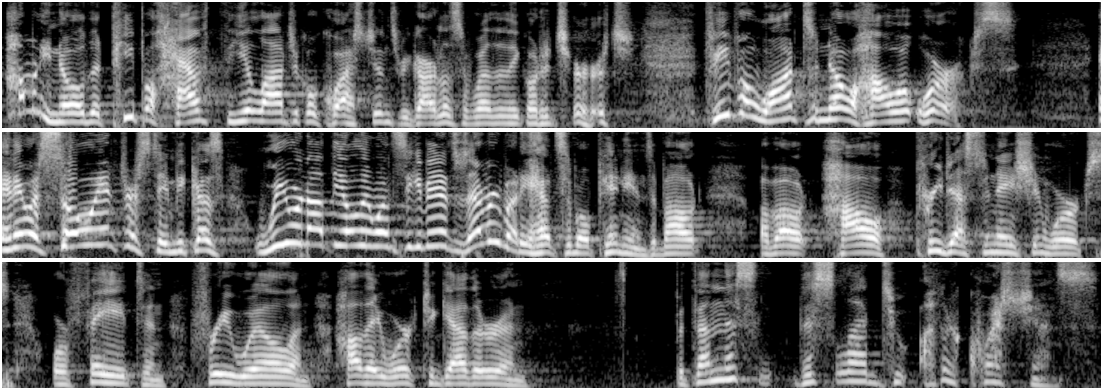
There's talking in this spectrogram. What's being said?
how many know that people have theological questions regardless of whether they go to church? People want to know how it works. And it was so interesting because we were not the only ones to give answers. Everybody had some opinions about, about how predestination works or fate and free will and how they work together. And but then this, this led to other questions.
